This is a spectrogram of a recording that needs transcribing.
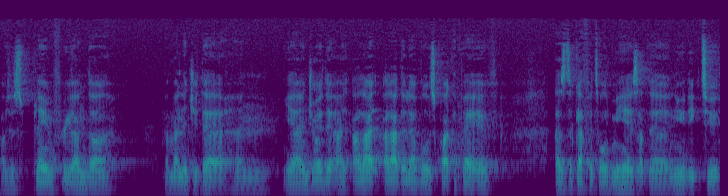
I was just playing free under my manager there, and yeah, I enjoyed it. I, I like I like the level. It's quite competitive. As the gaffer told me here, is at the new League Two.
